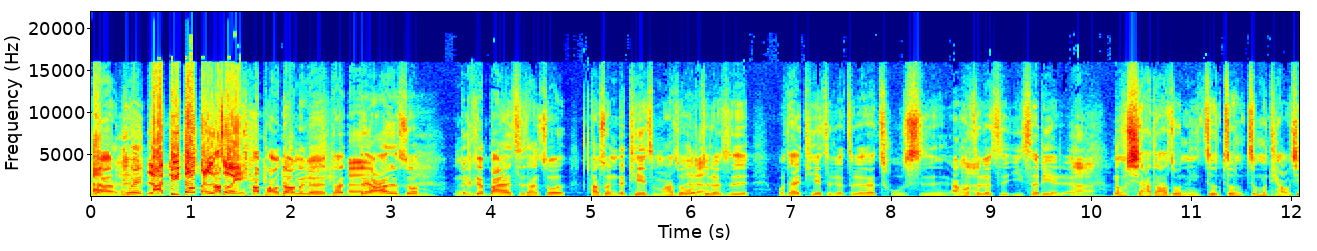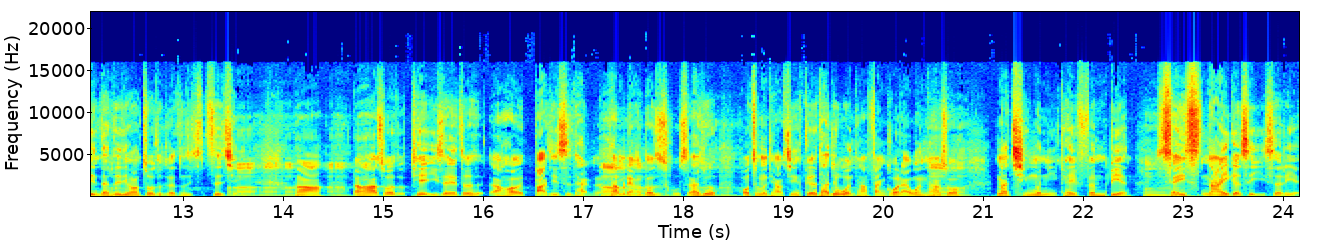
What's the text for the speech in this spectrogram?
对啊，因为蓝绿都得罪。他跑到那个他 对啊，他就说。那个巴勒斯坦说，他说你在贴什么？他说我这个是我在贴这个这个在厨师，然后这个是以色列人。那我吓他说你这这这么挑衅，在这地方做这个事事情啊？然后他说贴以色列这个，然后巴基斯坦的，他们两个都是厨师。他就哦这么挑衅，可是他就问他反过来问他说，那请问你可以分辨谁是哪一个是以色列，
